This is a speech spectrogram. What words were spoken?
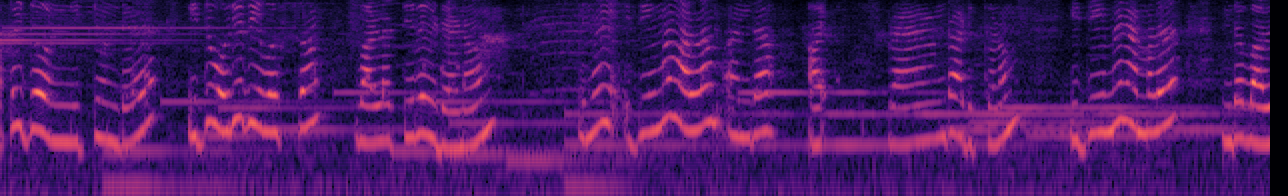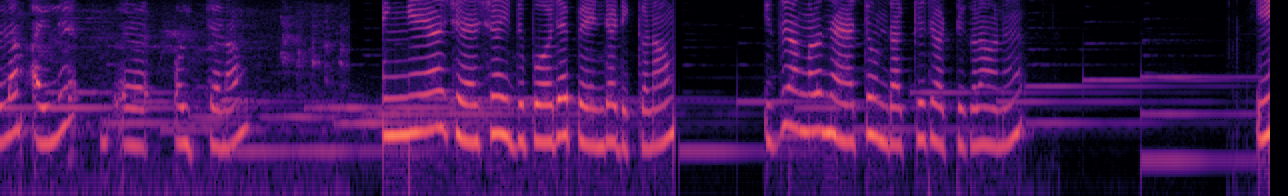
അപ്പൊ ഇത് ഒന്നിട്ടുണ്ട്. ഇത് ഒരു ദിവസം വള്ളത്തിൽ ഇടണം. പിന്നെ ഇതിമേ വെള്ളം എന്താ സ്പ്രാൻഡ് അടിക്കണം. ഇതിമേ നമ്മൾ എന്താ വെള്ളം അതിൽ ഒഴിക്കണം ഇങ്ങിയ ശേഷം ഇതുപോലെ പെയിന്റ് അടിക്കണം. ഇത് ഞങ്ങൾ നേരത്തെ ഉണ്ടാക്കിയ ചട്ടികളാണ്. ഈ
